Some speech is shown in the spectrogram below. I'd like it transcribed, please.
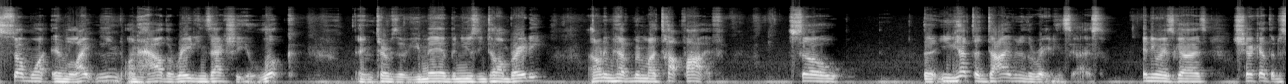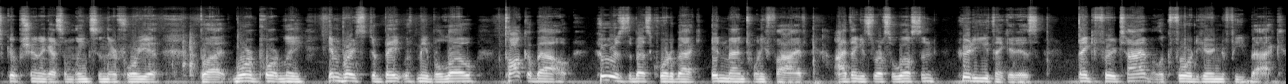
somewhat enlightening on how the ratings actually look in terms of you may have been using Tom Brady. I don't even have him in my top five. So uh, you have to dive into the ratings, guys. Anyways, guys, check out the description. I got some links in there for you. But more importantly, embrace debate with me below. Talk about who is the best quarterback in Madden 25. I think it's Russell Wilson. Who do you think it is? Thank you for your time. I look forward to hearing your feedback.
